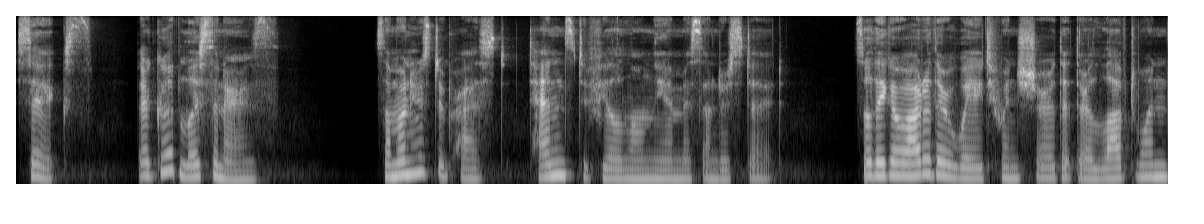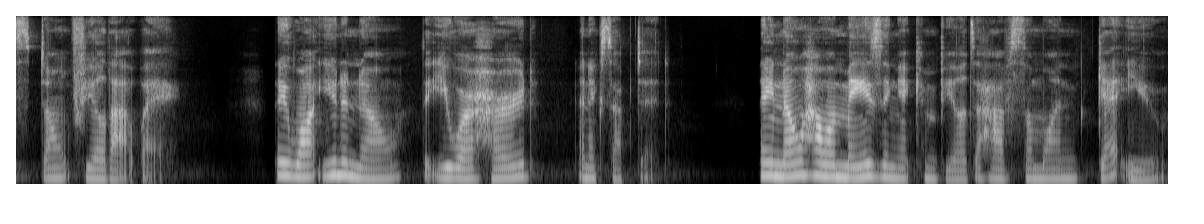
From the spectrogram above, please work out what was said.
Six, they're good listeners. Someone who's depressed tends to feel lonely and misunderstood, so they go out of their way to ensure that their loved ones don't feel that way. They want you to know that you are heard and accepted. They know how amazing it can feel to have someone get you.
